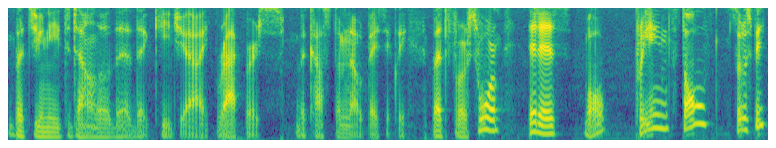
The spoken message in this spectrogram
but you need to download the, the Kijai wrappers, the custom node basically. But for Swarm, it is, well, pre-installed, so to speak.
